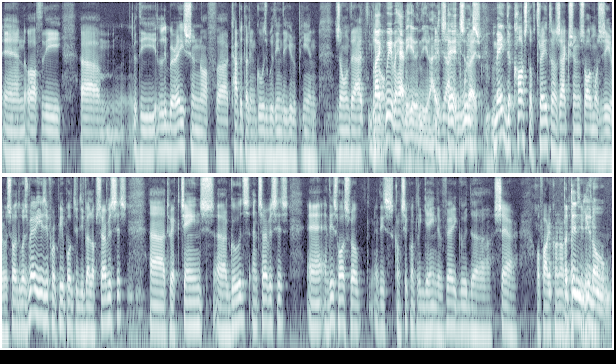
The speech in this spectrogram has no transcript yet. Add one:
and of the um, the liberation of uh, capital and goods within the European zone that like know, we've had here in the United exactly, States, which right? Made the cost of trade transactions almost zero. So it was very easy for people to develop services, uh, to exchange uh, goods and services, and, and, this also this consequently gained a very good uh, share of our economic But then, activity. you know,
